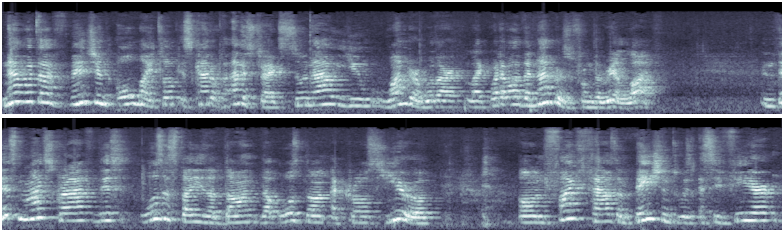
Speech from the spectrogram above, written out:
Now what I've mentioned, all my talk is kind of abstract, so now you wonder whether, like, what about the numbers from the real life? In this nice graph, this was a study that, done, that was done across Europe on 5,000 patients with a severe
